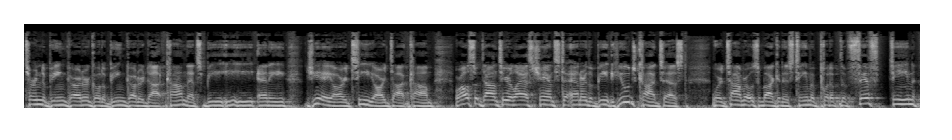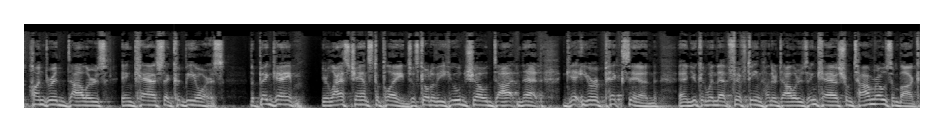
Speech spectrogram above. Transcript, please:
turn to Beene Garter. Go to beenegarter.com. That's B E E N E G A R T R.com. We're also down to your last chance to enter the Beat Huge contest where Tom Rosenbach and his team have put up the $1,500 in cash that could be yours. The big game. Your last chance to play. Just go to thehugeshow.net. Get your picks in, and you can win that $1,500 in cash from Tom Rosenbach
